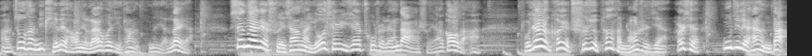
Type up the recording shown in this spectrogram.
啊，就算你体力好，你来回几趟那也累啊。现在这水枪呢，尤其是一些储水量大、水压高的啊。首先是可以持续喷很长时间，而且攻击力还很大，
